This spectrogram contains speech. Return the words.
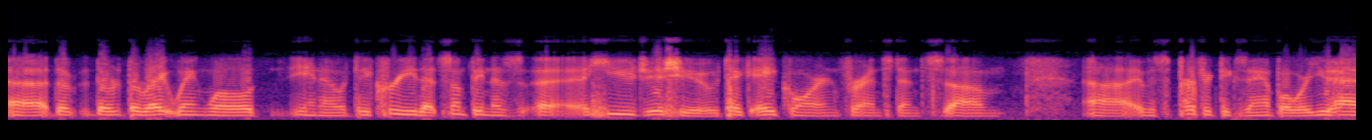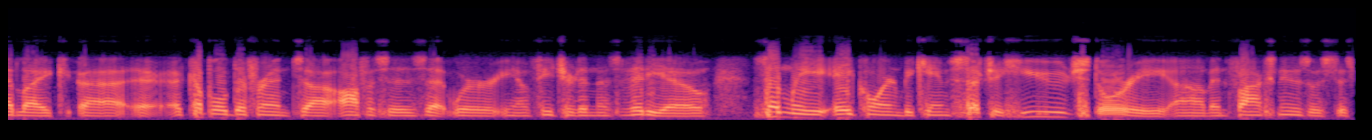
uh, the the the right wing will you know decree that something is a, a huge issue. Take Acorn, for instance. Um, uh, it was a perfect example where you had like uh, a couple different uh, offices that were you know featured in this video. Suddenly, Acorn became such a huge story, um, and Fox News was just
